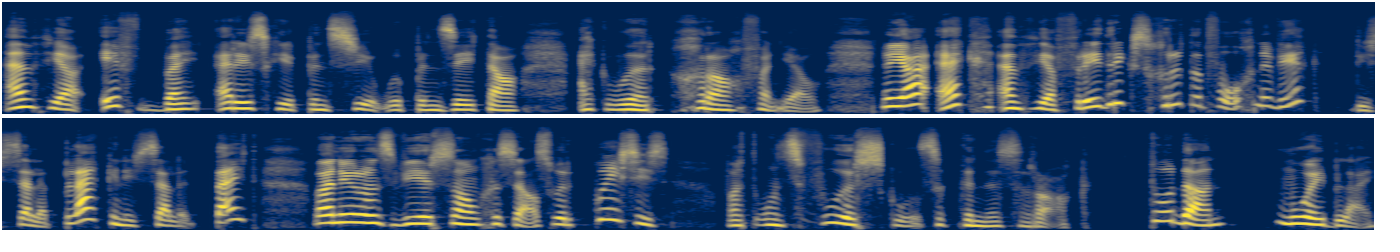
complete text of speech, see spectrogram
anthia@rsg.co.za. Ek hoor graag van jou. Nou ja, ek Anthia Fredericks groet tot volgende week, dieselfde plek en dieselfde tyd wanneer ons weer saamgesels oor kwessies wat ons voorskoolse kinders raak. Tot dan, mooi bly.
